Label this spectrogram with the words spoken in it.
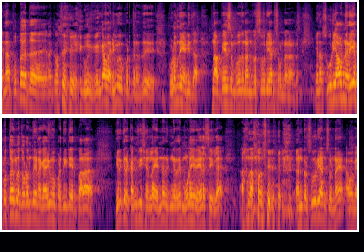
ஏன்னா புத்தகத்தை எனக்கு வந்து கங்காவை அறிமுகப்படுத்துனது குழந்தை அனிதா. நான் பேசும்போது நண்பர் சூர்யான்னு சொன்னேன் நான். ஏன்னா சூர்யாவும் நிறைய புத்தகங்களை தொடர்ந்து எனக்கு அறிமுகப்படுத்திக்கிட்டே இருப்பாரா? இருக்கிற கன்ஃபியூஷனில் என்ன இருக்குங்கிறதே மூளையை வேலை செய்யல. அதனால் வந்து நண்பர் சூர்யான்னு சொன்னேன். அவங்க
